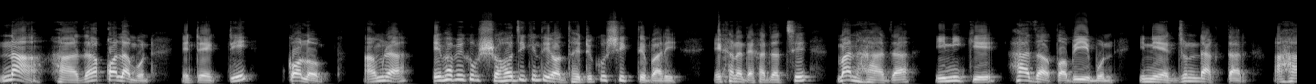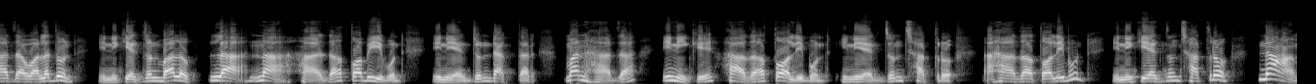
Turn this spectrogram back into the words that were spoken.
না, হাদা কলামুন, এটা একটি কলম। আমরা এভাবে খুব সহজে কিন্তু এই অধ্যায়টুকু শিখতে পারি। এখানে দেখা যাচ্ছে, মান হাজা ইনি কে? হাজা তবিবুন, ইনি একজন ডাক্তার। আহাদা ওয়ালাদুন, ইনি কি একজন বালক? লা, না, হাদা তবিবুন, ইনি একজন ডাক্তার। মান হাদা, ইনি কে? হাদা তলিবুন, ইনি একজন ছাত্র। আহাদা তলিবুন, ইনি কি একজন ছাত্র? নাম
